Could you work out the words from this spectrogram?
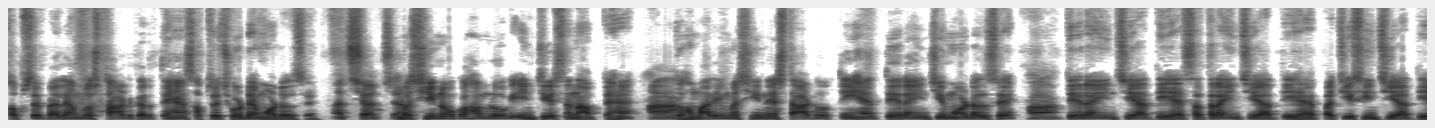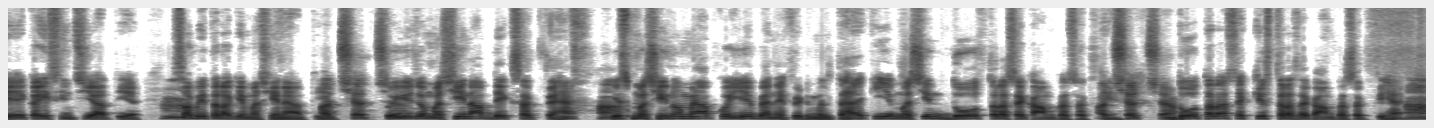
सबसे पहले हम लोग स्टार्ट करते हैं सबसे छोटे मॉडल से। अच्छा अच्छा। मशीनों को हम लोग इंची से नापते हैं। हाँ। तो हमारी मशीनें स्टार्ट होती है तेरह इंची मॉडल से। हाँ। तेरह इंची आती है सत्रह इंची आती है पच्चीस इंची आती है इक्कीस इंची आती है। हम्म। सभी तरह की मशीनें आती है। अच्छा, अच्छा। तो ये जो मशीन आप देख सकते हैं हैं। इस मशीनों में आपको ये बेनिफिट मिलता है कि ये मशीन दो तरह से काम कर सकती अच्छा, है अच्छा। दो तरह से किस तरह से काम कर सकती है हाँ।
